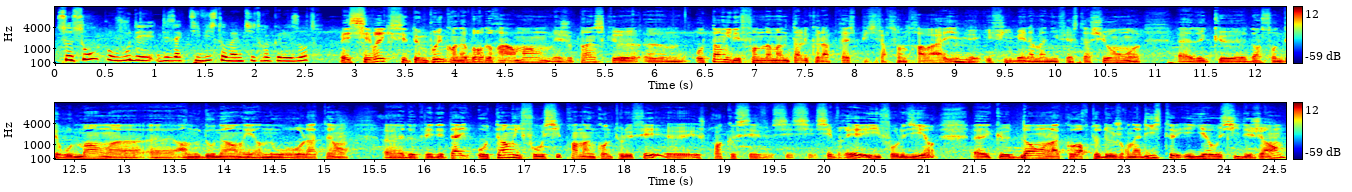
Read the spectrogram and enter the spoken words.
ce sont pour vous des, activistes au même titre que les autres? Mais c'est vrai que c'est un point qu'on aborde rarement, mais je pense que euh, autant il est fondamental que la presse puisse faire son travail mm. et, filmer la manifestation, euh, que dans son déroulement, euh, en nous donnant et en nous relatant euh, donc les détails. Autant il faut aussi prendre en compte le fait, euh, et je crois que c'est vrai, il faut le dire, euh, que dans la cohorte de journalistes, il y a aussi des gens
